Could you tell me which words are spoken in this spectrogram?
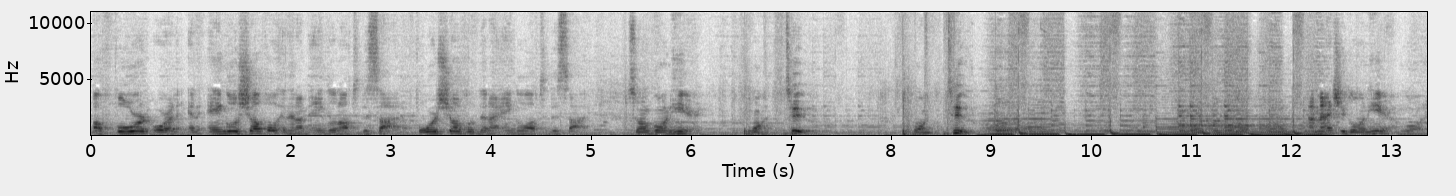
a forward or an, an, angle shuffle, and then I'm angling off to the side. A forward shuffle, then I angle off to the side. So I'm going here. One, two, one, two. I'm actually going here. I'm going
